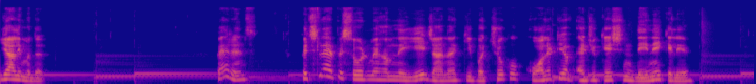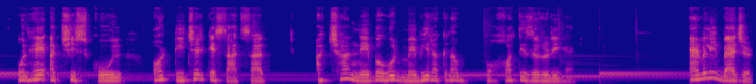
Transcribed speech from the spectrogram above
याली मदद। पेरेंट्स पिछले एपिसोड में हमने ये जाना कि बच्चों को क्वालिटी ऑफ़ एजुकेशन देने के लिए उन्हें अच्छी स्कूल और टीचर के साथ साथ अच्छा नेबरहुड में भी रखना बहुत ही ज़रूरी है। एमिली बैजर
